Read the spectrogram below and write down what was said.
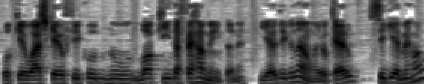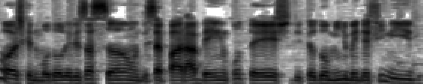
porque eu acho que aí eu fico no lock-in da ferramenta, né? E aí eu digo, não, eu quero seguir a mesma lógica de modularização, de separar bem o contexto, de ter o domínio bem definido.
